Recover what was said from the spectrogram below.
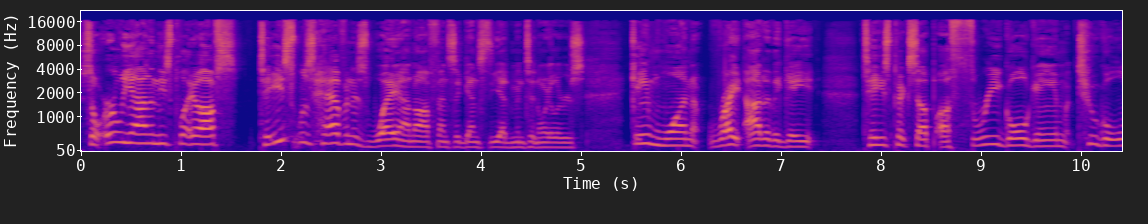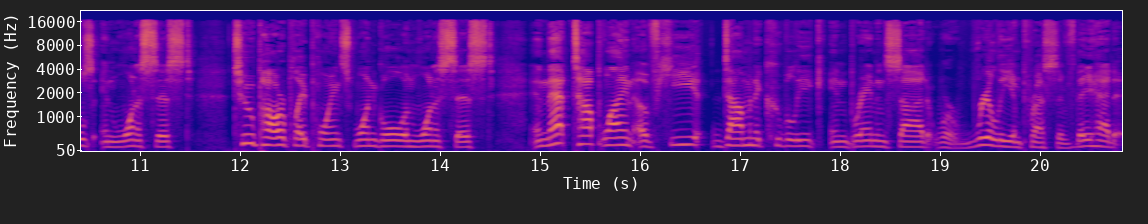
So early on in these playoffs, Toews was having his way on offense against the Edmonton Oilers. Game one, right out of the gate, Toews picks up a three goal game, two goals and one assist, two power play points, one goal and one assist. And that top line of he, Dominik Kubalik, and Brandon Saad were really impressive. They had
